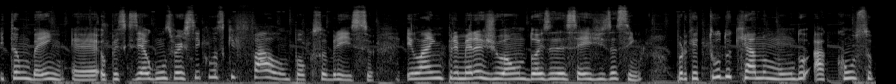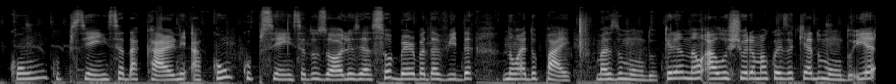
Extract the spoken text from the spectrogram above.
E também, é, eu pesquisei alguns versículos que falam um pouco sobre isso. E lá em 1 João 2,16 diz assim: Porque tudo que há no mundo, a concupiscência da carne, a concupiscência dos olhos e a soberba da vida não é do Pai, mas do mundo. Querendo ou não, a luxúria é uma coisa que é do mundo. E é-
